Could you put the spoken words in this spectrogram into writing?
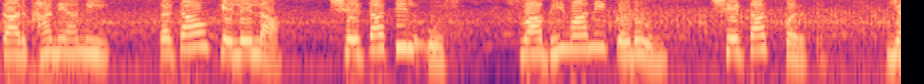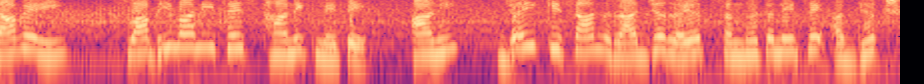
कारखान्यांनी कटाव केलेला शेतातील ऊस स्वाभिमानीकडून शेतात परत. यावेळी स्वाभिमानीचे स्थानिक नेते आणि जय किसान राज्य रयत संघटनेचे अध्यक्ष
